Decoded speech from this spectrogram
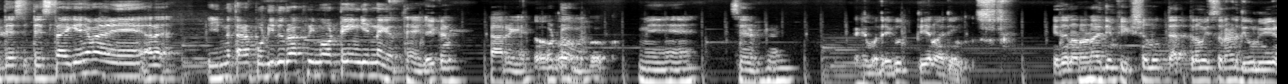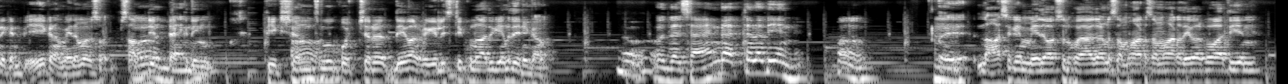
ටෙස් ටෙස්ටාගේම අර ඉන්න තන පොඩි දුරක් රිමෝට්ටෙන් ගන්න ගත්ත ඒකන. ඔව්, ඔව්. මේ සෙල්යි එහෙම දෙකුත් තියෙනවා ඉතින් එත නොට ඉතින් ෆික්ෂනුත් ඇත්තම ඉස්සරහට දියුණුවගෙන ඒකන වෙනම ටැක්නිං ෆික්ෂන් ඔව්. ූ කොච්චර දේවල් රියලිස්ටික් වුණාද කියන දෙනිකම් ඔද සෑන්ඩ ඇත්තල තියෙන්නේ? නාසක මේ දවසල් හොයාගන්න සමහර සමහර දේවල් පවා තියෙන්නේ.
